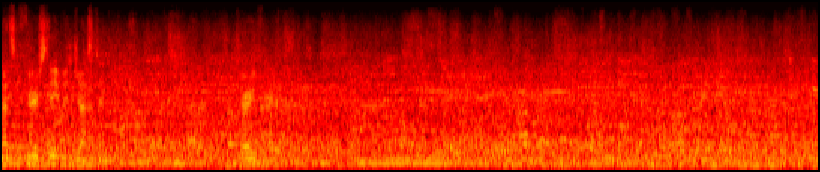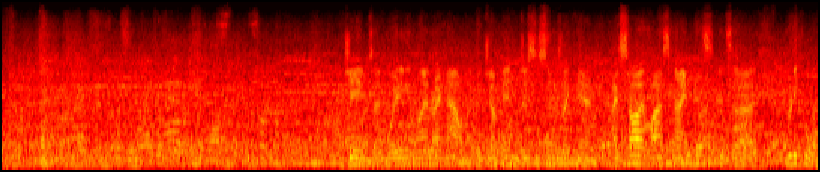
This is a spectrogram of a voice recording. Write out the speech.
That's a fair statement, Justin. Very fair. James, I'm waiting in line right now, I'm gonna jump in just as soon as I can. I saw it last night. It's it's uh, pretty cool.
